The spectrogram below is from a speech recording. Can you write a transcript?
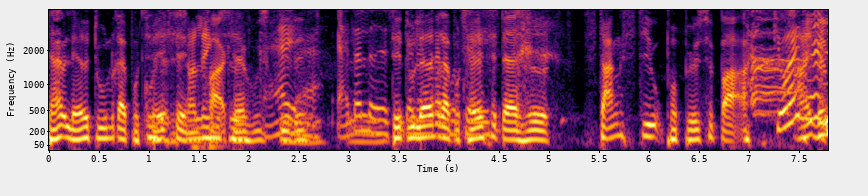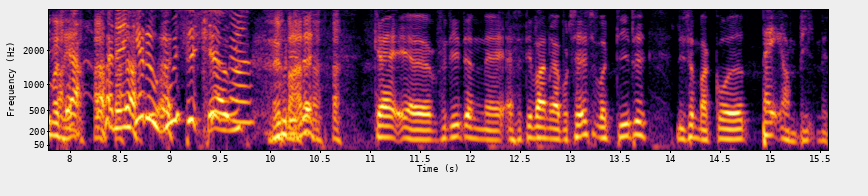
der lavede du en det reportage fra, kan jeg huske Ja, det. ja. Ja, der lavede jeg Det, sikkert du lavede en reportage, der hed Stangstiv på Bøssebar. Gjorde jeg Ej, det? hvem var det? Hvordan kan du huske det kan jeg huske. Hvem var det? Gav, øh, fordi den, øh, altså, det var en reportage, hvor Ditte ligesom var gået bag om Vild med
